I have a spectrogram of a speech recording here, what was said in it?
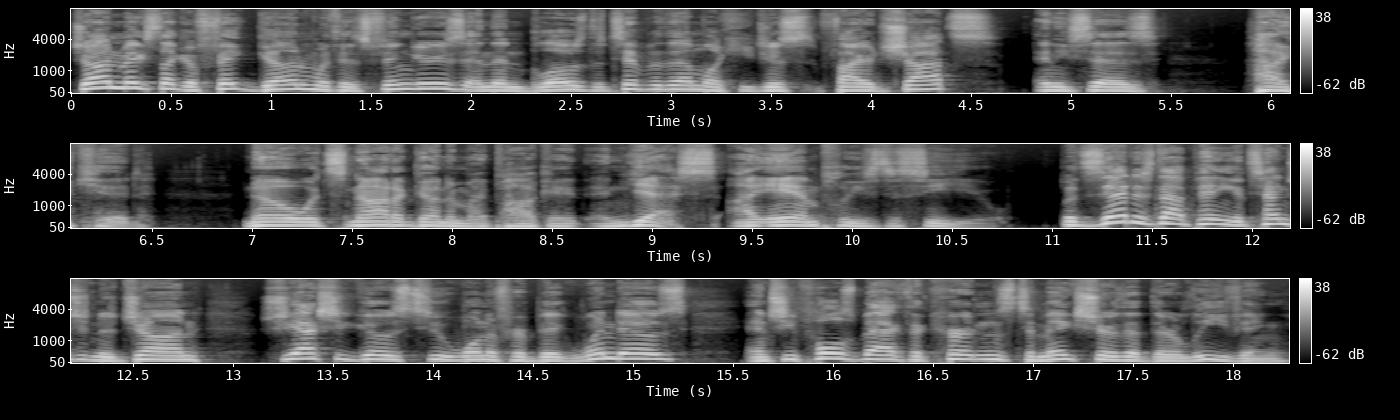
John makes like a fake gun with his fingers and then blows the tip of them like he just fired shots. And he says, Hi, kid. No, it's not a gun in my pocket. And yes, I am pleased to see you. But Zed is not paying attention to John. She actually goes to one of her big windows and she pulls back the curtains to make sure that they're leaving.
